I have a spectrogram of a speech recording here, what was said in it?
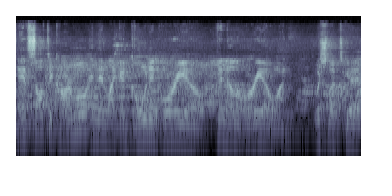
They have salted caramel and then like a golden Oreo, vanilla Oreo one, which looks good.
